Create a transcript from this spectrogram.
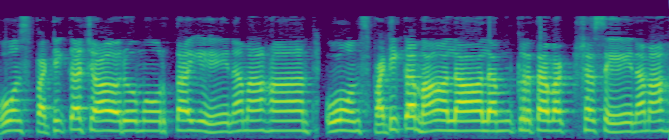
ॐ स्फटिकचारुमूर्तये नमः। ॐ स्फटिकमालालङ्कृतवक्षसे नमः।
